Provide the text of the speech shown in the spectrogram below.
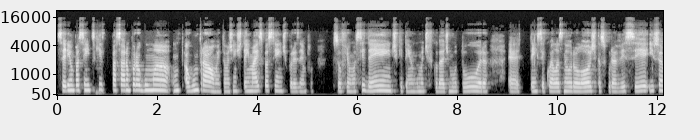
seriam pacientes que passaram por alguma, um, algum trauma. Então, a gente tem mais paciente, por exemplo, que sofreu um acidente, que tem alguma dificuldade motora, é, tem sequelas neurológicas por AVC, isso é,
